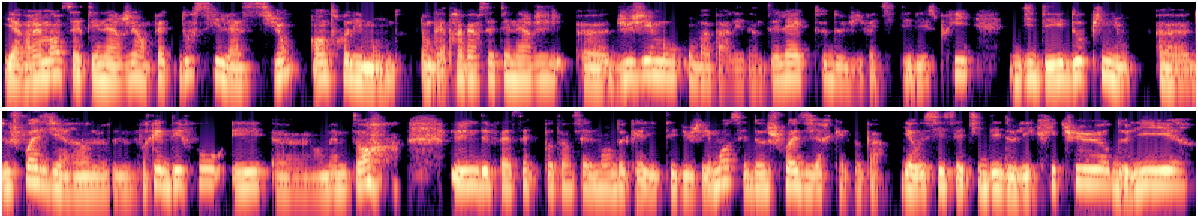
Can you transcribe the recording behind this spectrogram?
Il y a vraiment cette énergie en fait d'oscillation entre les mondes. Donc à travers cette énergie euh, du Gémeaux, on va parler d'intellect, de vivacité d'esprit, d'idées, d'opinion, euh, de choisir. Hein. Le, vrai défaut et euh, en même temps l'une des facettes potentiellement de qualité du Gémeaux, c'est de choisir quelque part. Il y a aussi cette idée de l'écriture, de lire,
